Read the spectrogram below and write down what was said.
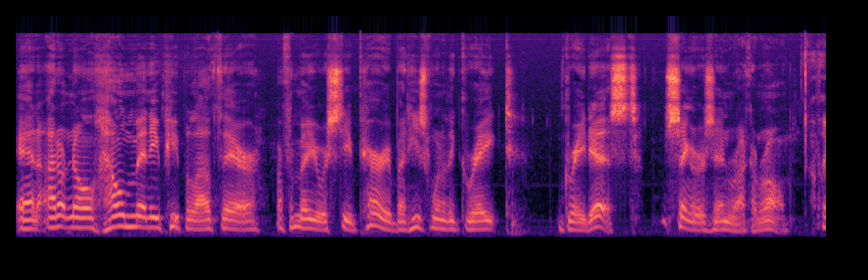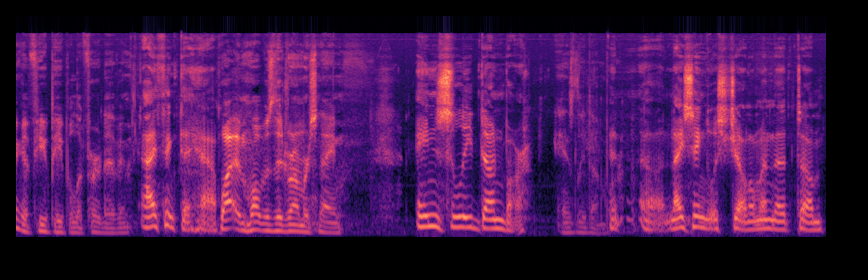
And I don't know how many people out there are familiar with Steve Perry, but he's one of the great, greatest singers in rock and roll. I think a few people have heard of him. I think they have. What, and what was the drummer's name? Aynsley Dunbar, Aynsley Dunbar. a nice English gentleman that um,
